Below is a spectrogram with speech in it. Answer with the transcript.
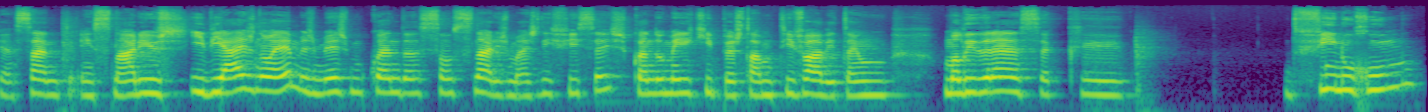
pensando em cenários ideais, não é? Mas mesmo quando são cenários mais difíceis, quando uma equipa está motivada e tem um, uma liderança que define o rumo,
